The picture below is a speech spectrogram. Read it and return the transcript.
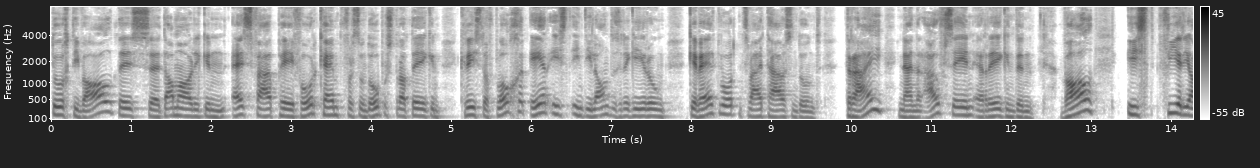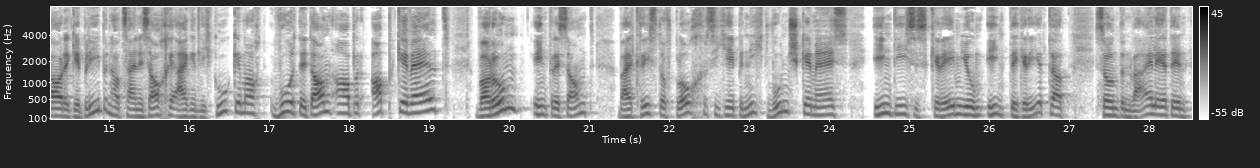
durch die Wahl des äh, damaligen SVP-Vorkämpfers und Oberstrategen Christoph Blocher. Er ist in die Landesregierung gewählt worden 2003 in einer aufsehenerregenden Wahl ist vier Jahre geblieben, hat seine Sache eigentlich gut gemacht, wurde dann aber abgewählt. Warum? Interessant, weil Christoph Blocher sich eben nicht wunschgemäß in dieses Gremium integriert hat, sondern weil er den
